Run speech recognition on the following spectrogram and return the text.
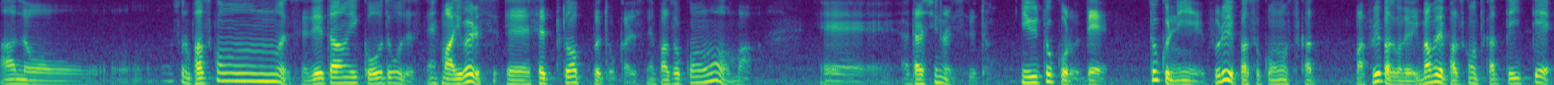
あ、あのーそのパソコンのですね、データの移行ということですね。まあ、いわゆるセ,、えセットアップとかですね、パソコンを、まあ、え新しいのにするというところで、特に古いパソコンを使っ、まあ、古いパソコンで今までパソコンを使っていて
